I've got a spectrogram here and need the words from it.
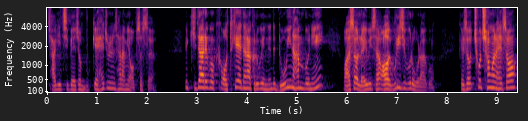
자기 집에 좀 묵게 해주는 사람이 없었어요. 기다리고 어떻게 해야 되나 그러고 있는데 노인 한 분이 와서 레위 사람 어, 우리 집으로 오라고. 그래서 초청을 해서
